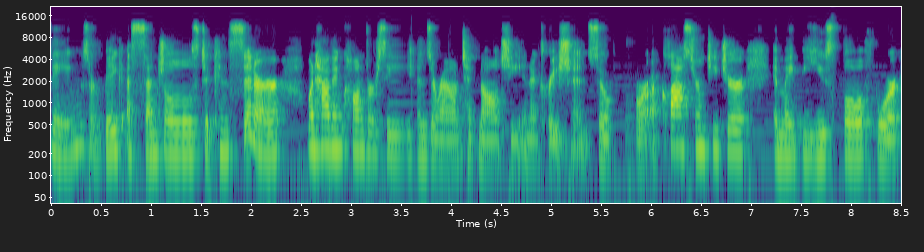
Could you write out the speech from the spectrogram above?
things or big essentials to consider when having conversations around technology integration. So, for a classroom teacher, it might be useful for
